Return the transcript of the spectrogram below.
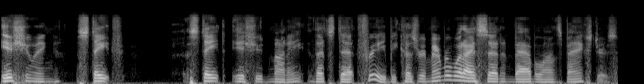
issuing state state issued money that's debt free because remember what I said in Babylon's Banksters.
